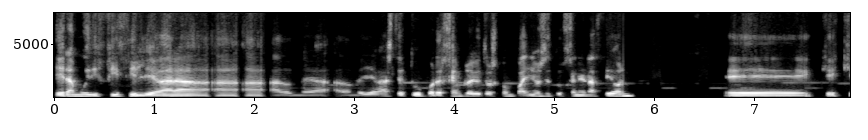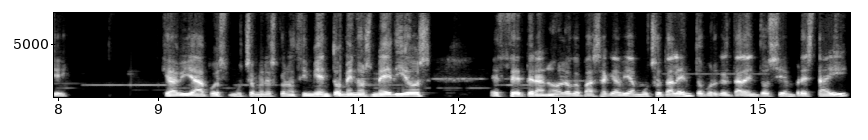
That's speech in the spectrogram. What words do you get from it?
era muy difícil llegar a, a, donde, donde, llegaste tú, por ejemplo, y otros compañeros de tu generación, eh, que, que, había pues mucho menos conocimiento, menos medios, etcétera, ¿no? Lo que pasa que había mucho talento, porque el talento siempre está ahí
